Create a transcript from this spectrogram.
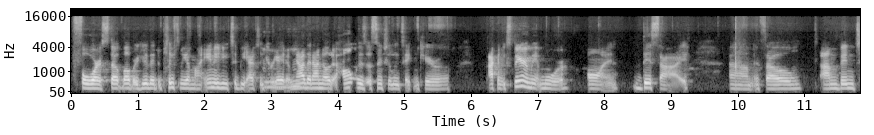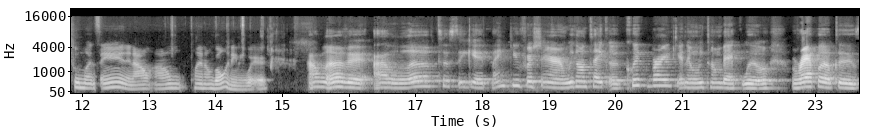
for stuff over here that depletes me of my energy to be actually creative. Mm-hmm. now that i know that home is essentially taken care of i can experiment more on this side. Um, and so i'm been two months in and I don't, I don't plan on going anywhere I love it. I love to see it. Thank you for sharing. We're gonna take a quick break and then we come back. We'll wrap up because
